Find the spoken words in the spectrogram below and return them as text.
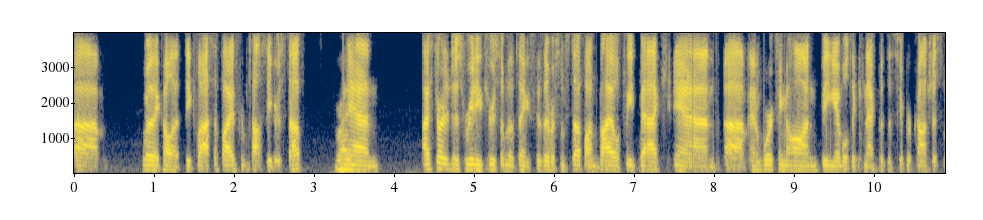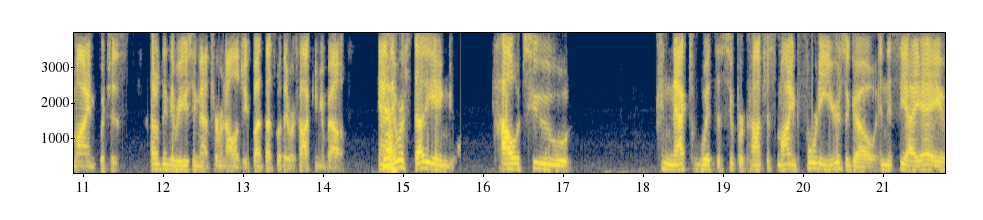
um, what do they call it, declassified from top secret stuff. Right. And I started just reading through some of the things because there was some stuff on biofeedback and um, and working on being able to connect with the superconscious mind, which is I don't think they were using that terminology, but that's what they were talking about. And Yeah. they were studying how to connect with the superconscious mind 40 years ago in the CIA,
